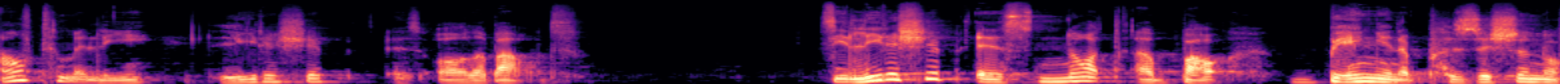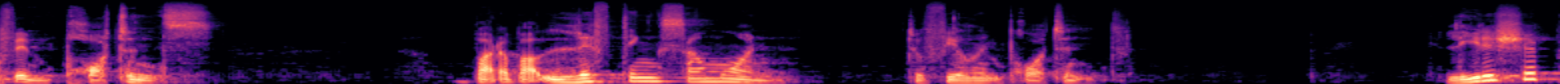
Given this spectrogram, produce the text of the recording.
ultimately leadership is all about. See, leadership is not about being in a position of importance, but about lifting someone to feel important. Leadership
